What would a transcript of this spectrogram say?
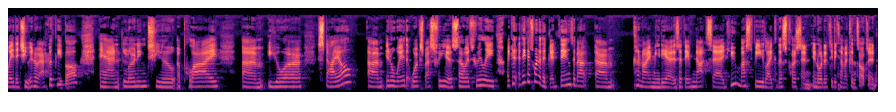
way that you interact with people and learning to apply, um, your style um, in a way that works best for you. So it's really, I, I think it's one of the good things about um, KonMari Media is that they've not said you must be like this person in order to become a consultant.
